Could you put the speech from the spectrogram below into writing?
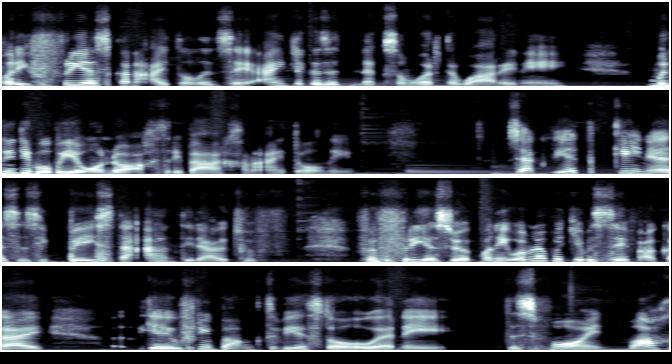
wat die vrees kan uithaal en sê eintlik is dit niks om oor te worry nie. Moenie die bobbejaan daar agter die berg gaan uithaal nie. So ek weet kennis is die beste antidote vir vir vrees ook. Want die oomblik wat jy besef okay jy hoef nie bang te wees daaroor nie dis fyn mag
